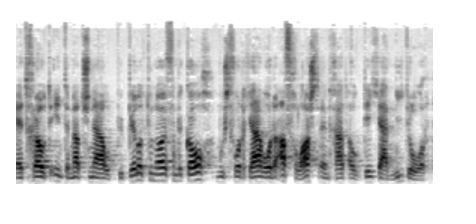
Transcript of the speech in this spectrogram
Het grote internationale pupillentoernooi van de Koog moest vorig jaar worden afgelast en gaat ook dit jaar niet door.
